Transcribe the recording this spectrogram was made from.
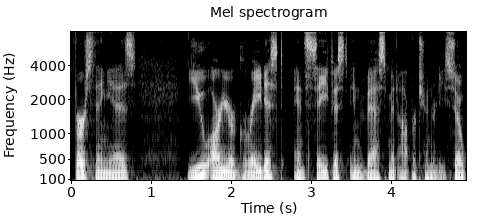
first thing is you are your greatest and safest investment opportunity. So,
